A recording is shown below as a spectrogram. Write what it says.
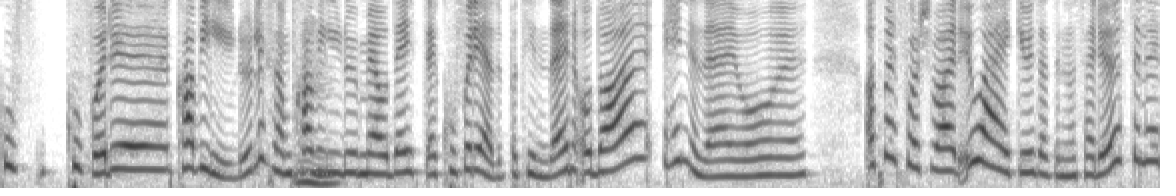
Hvorfor, eh, Hva vil du, liksom? Hva Mm. vil du med å date? Hvorfor er du på Tinder? Og da hender det jo eh, at man får svar 'jo, jeg er ikke ute etter noe seriøst', eller,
